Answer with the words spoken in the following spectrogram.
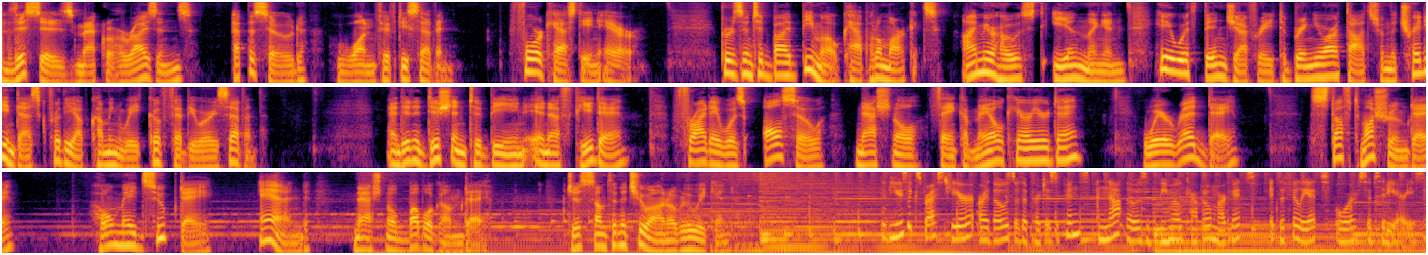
This is Macro Horizons, episode 157 Forecasting Error, presented by BMO Capital Markets. I'm your host, Ian Lyngen, here with Ben Jeffrey to bring you our thoughts from the trading desk for the upcoming week of February 7th. And in addition to being NFP Day, Friday was also National Thank a Mail Carrier Day, Wear Red Day, Stuffed Mushroom Day, Homemade Soup Day, and National Bubblegum Day. Just something to chew on over the weekend. The views expressed here are those of the participants and not those of BMO Capital Markets, its affiliates, or subsidiaries.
